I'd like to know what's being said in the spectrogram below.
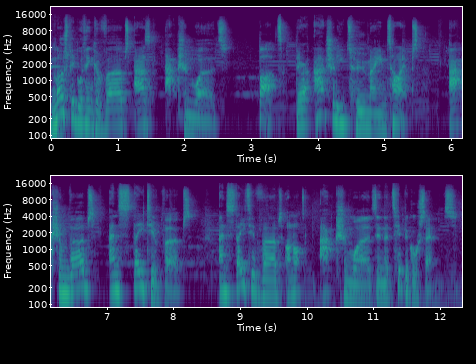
Most people think of verbs as action words, but there are actually two main types action verbs and stative verbs. And stative verbs are not action words in the typical sense.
